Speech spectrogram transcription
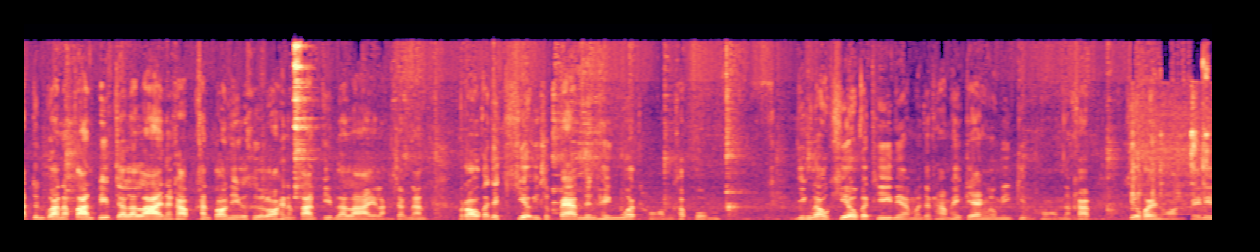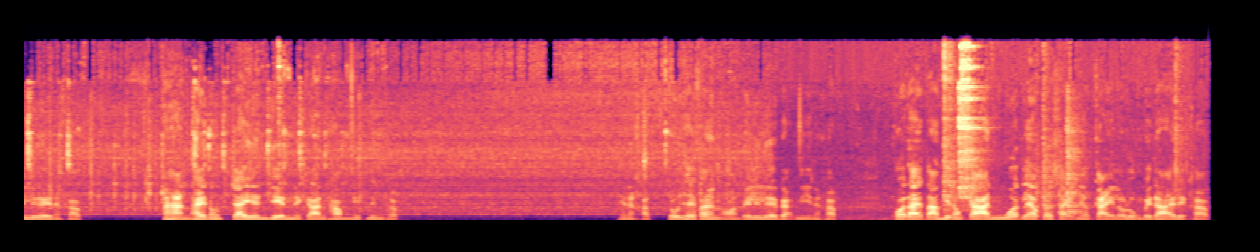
ผัดจนกว่าน้ำตาลปี๊บจะละลายนะครับขั้นตอนนี้ก็คือรอให้น้ำตาลปี๊บละลาย หลังจากนั้น เราก็จะเคี่ยวอีกสักแป๊บหนึ่งให้งวดหอมครับผม ยิ่งเราเคี่ยวกะทิเนี่ยมันจะทำให้แกงเรามีกลิ่นหอมนะครับเคี่ยวไฟอ่อนๆไปเรื่อยๆนะครับอาหารไทยต้องใจเย็นๆในการทำนิดนึงครับนี่นะครับโจ๊กใช้ไฟอ่อนไปเรื่อยๆแบบนี้นะครับพอได้ตามที่ต้องการงวดแล้วก็ใส่เนื้อไก่เราลงไปได้เลยครับ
